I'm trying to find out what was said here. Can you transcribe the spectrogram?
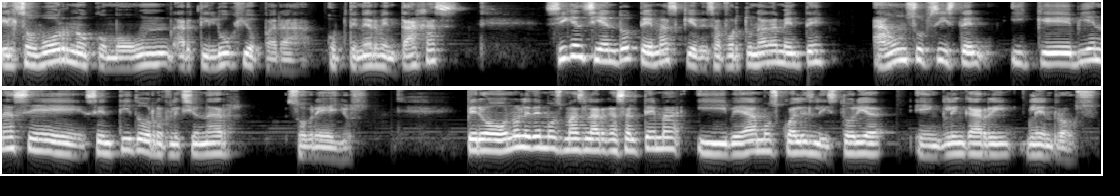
el soborno como un artilugio para obtener ventajas, siguen siendo temas que desafortunadamente aún subsisten y que bien hace sentido reflexionar sobre ellos. Pero no le demos más largas al tema y veamos cuál es la historia en Glengarry, Glen Rose.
